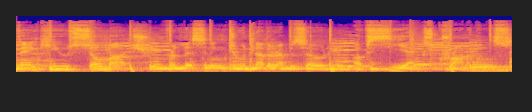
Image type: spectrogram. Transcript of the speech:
Thank you so much for listening to another episode of CX Chronicles.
